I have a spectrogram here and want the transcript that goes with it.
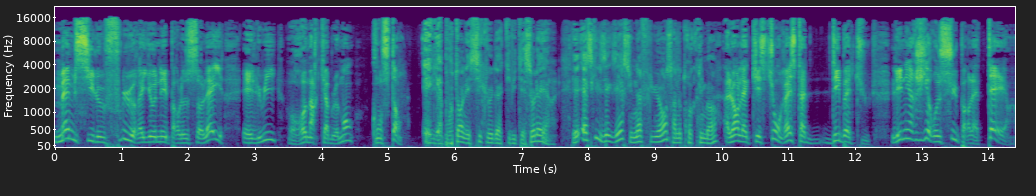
même si le flux rayonné par le Soleil est, lui, remarquablement constant. Et il y a pourtant les cycles d'activité solaire. Et est-ce qu'ils exercent une influence sur notre climat? Alors la question reste à débattue. L'énergie reçue par la Terre,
